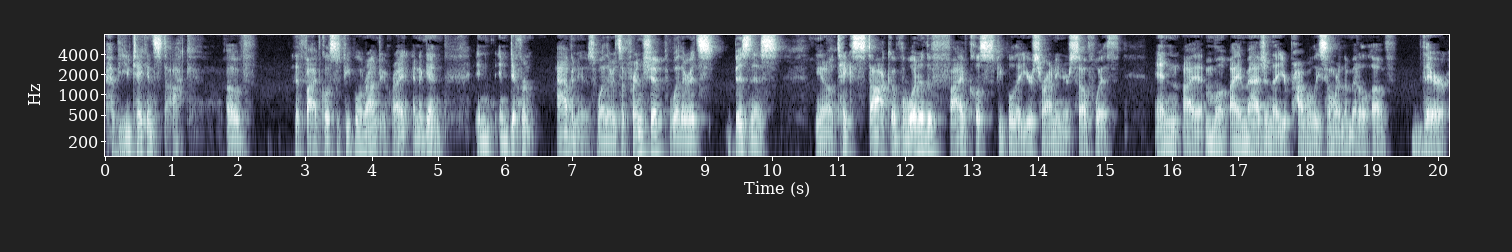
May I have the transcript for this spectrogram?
have you taken stock of the five closest people around you, right? And again, in in different avenues, whether it's a friendship, whether it's business, you know, take stock of what are the five closest people that you're surrounding yourself with. And I I imagine that you're probably somewhere in the middle of their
